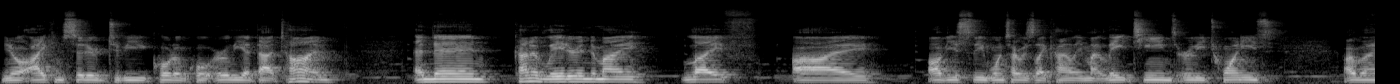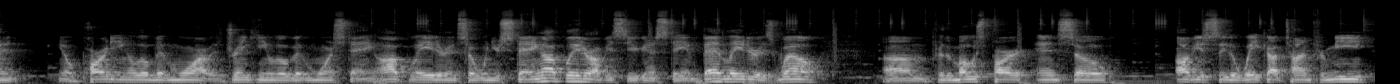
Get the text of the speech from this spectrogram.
you know, I considered to be quote unquote early at that time. And then kind of later into my life, I obviously, once I was like kind of in my late teens, early 20s, I went, you know, partying a little bit more. I was drinking a little bit more, staying up later. And so when you're staying up later, obviously you're going to stay in bed later as well, um, for the most part. And so obviously the wake up time for me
